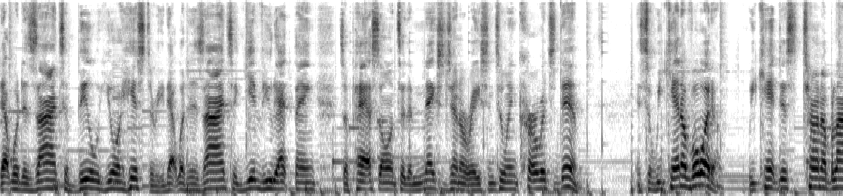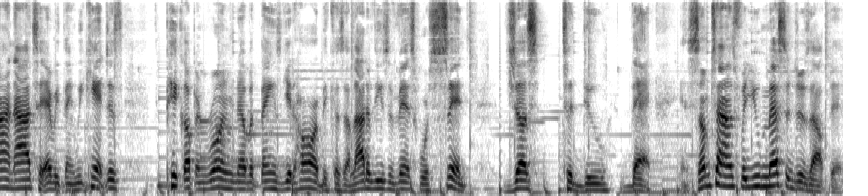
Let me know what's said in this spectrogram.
that were designed to build your history, that were designed to give you that thing to pass on to the next generation to encourage them. And so we can't avoid them. We can't just turn a blind eye to everything. We can't just pick up and run whenever things get hard because a lot of these events were sent just to do that. And sometimes for you messengers out there,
